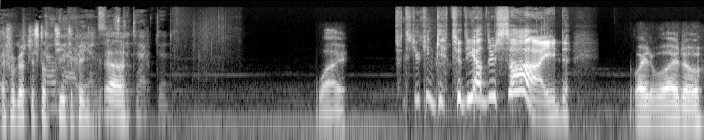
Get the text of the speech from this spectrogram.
I forgot it's not No T to ping. variance Yeah. Why? So that you can get to the other side. Why? Why though?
